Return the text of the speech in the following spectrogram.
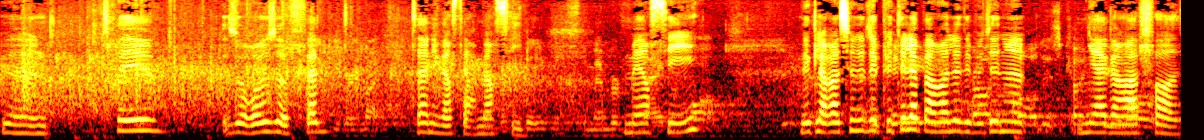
une très heureuse fête d'anniversaire. Merci. Merci. Déclaration du député. La parole est député de Niagara Falls.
